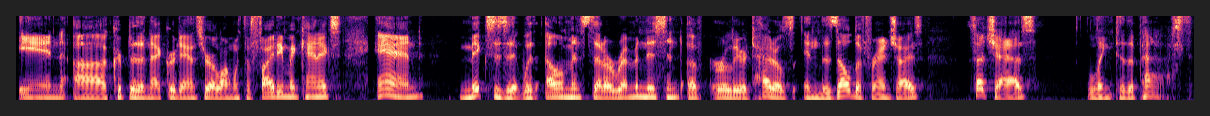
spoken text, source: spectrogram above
in uh, Crypt of the Necrodancer, along with the fighting mechanics, and mixes it with elements that are reminiscent of earlier titles in the Zelda franchise, such as Link to the Past,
